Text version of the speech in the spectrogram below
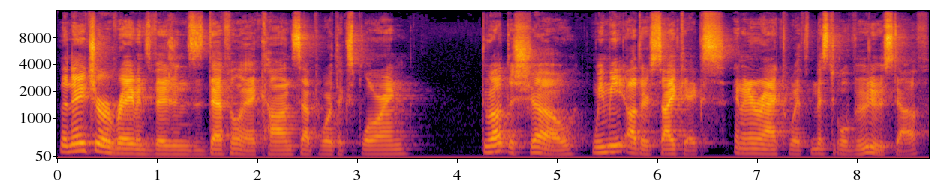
The nature of Raven's visions is definitely a concept worth exploring. Throughout the show, we meet other psychics and interact with mystical voodoo stuff,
